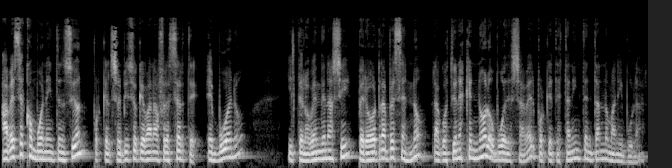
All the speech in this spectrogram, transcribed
A veces con buena intención, porque el servicio que van a ofrecerte es bueno, y te lo venden así, pero otras veces no. La cuestión es que no lo puedes saber porque te están intentando manipular.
